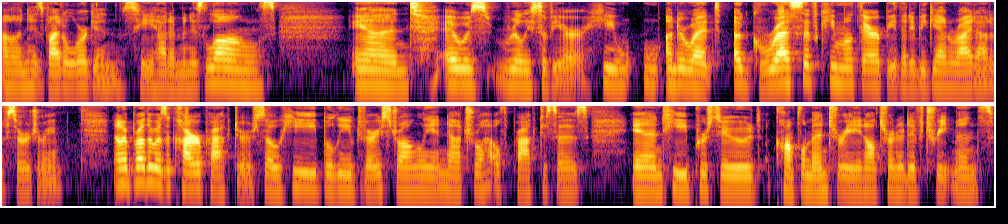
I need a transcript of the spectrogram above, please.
on his vital organs, he had them in his lungs, and it was really severe. He underwent aggressive chemotherapy that he began right out of surgery. Now, my brother was a chiropractor, so he believed very strongly in natural health practices, and he pursued complementary and alternative treatments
